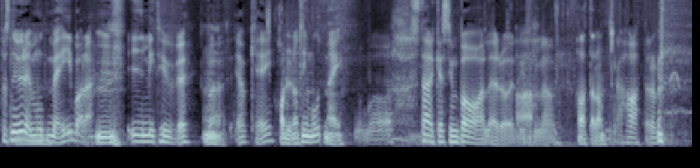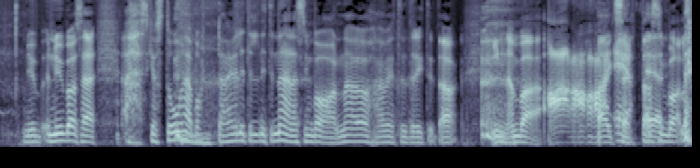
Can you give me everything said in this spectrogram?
fast nu är den mot mig bara. Mm. I mitt huvud. Ja, Okej. Har du någonting emot mig? Starka symboler och liksom, ja. Hatar dem. Jag hatar dem. Nu, nu bara så här, ah, ska jag stå här borta? Jag är lite, lite nära symbolerna. Oh, jag vet inte riktigt. Ja. Innan bara, ah, Ja, äta symboler.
